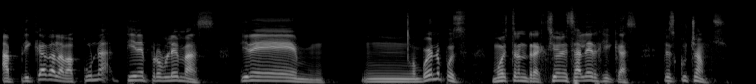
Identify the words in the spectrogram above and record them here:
aplicada la vacuna tiene problemas, tiene, mm, bueno, pues muestran reacciones alérgicas. Te escuchamos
